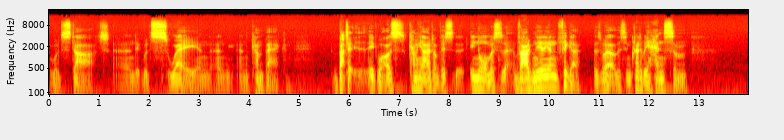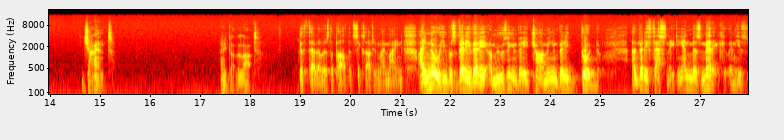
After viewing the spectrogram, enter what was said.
would start and it would sway and, and, and come back. But it, it was coming out of this uh, enormous uh, Wagnerian figure as well, this incredibly handsome giant. He got the lot. Othello is the part that sticks out in my mind. I know he was very, very amusing and very charming and very good and very fascinating and mesmeric in his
